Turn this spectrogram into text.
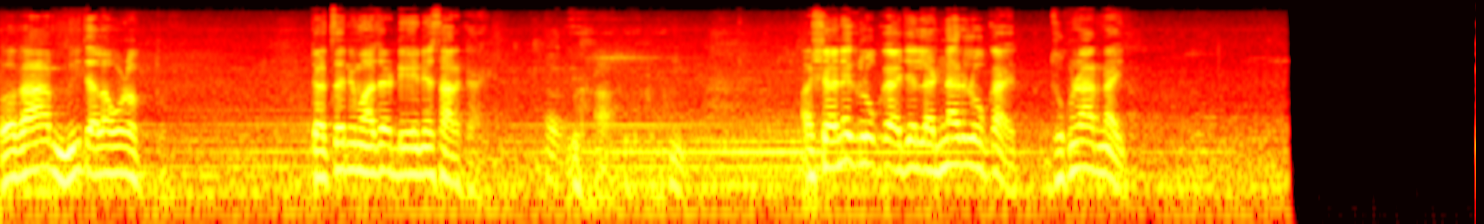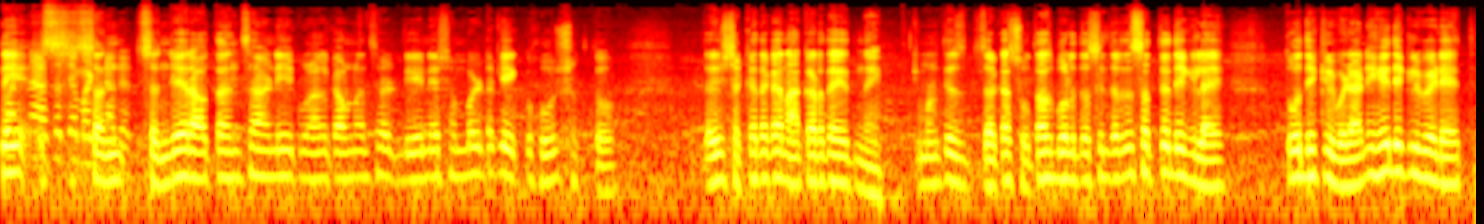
बघा मी त्याला ओळखतो. त्याचा आणि माझा डी एन ए सारखा आहे. हा. हं. असे अनेक लोक आहेत जे लढणारे लोक आहेत झुकणार नाही. संजय राऊतांचा आणि कुणाल कामनाचा डीएनए शंभर टक्के एक होऊ शकतो. तरी शक्यता काय नाकारता येत नाही. की म्हणून ते जर का स्वतःच बोलत असेल तर ते सत्य देखील आहे. तो देखील वेळ आणि हे देखील वेळ आहेत.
